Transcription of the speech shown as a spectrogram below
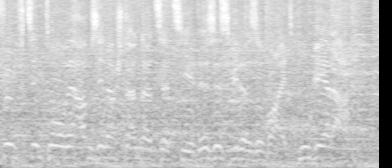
15 Tore haben sie nach Standards erzielt. Es ist wieder soweit. Bugera.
